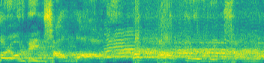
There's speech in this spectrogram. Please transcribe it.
করে উঠবে ইনশাআল্লাহ। পট পট করে উঠবে ইনশাআল্লাহ।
